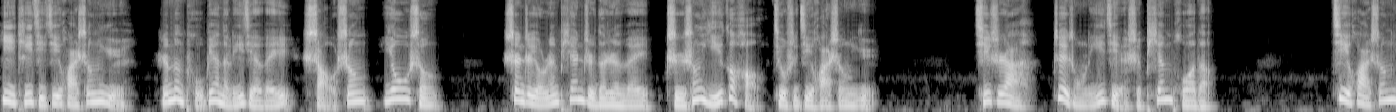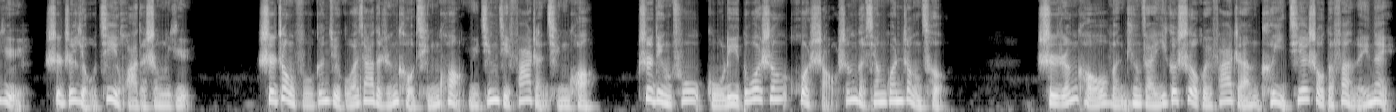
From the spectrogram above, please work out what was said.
一提起计划生育，人们普遍的理解为少生、优生，甚至有人偏执的认为只生一个好就是计划生育。其实啊，这种理解是偏颇的。计划生育是指有计划的生育，是政府根据国家的人口情况与经济发展情况，制定出鼓励多生或少生的相关政策，使人口稳定在一个社会发展可以接受的范围内。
